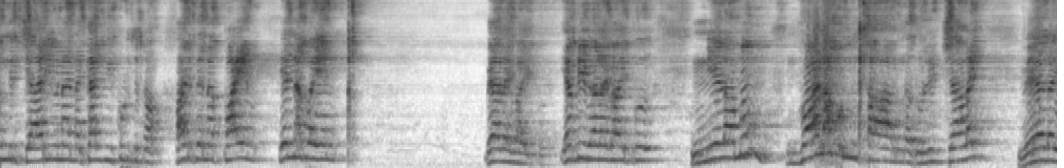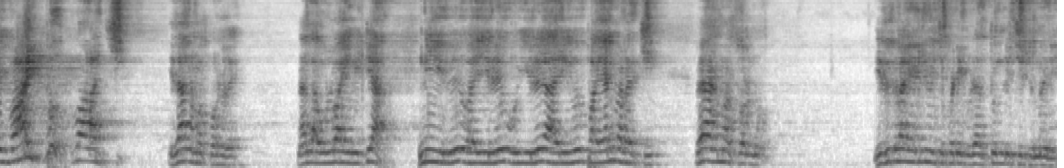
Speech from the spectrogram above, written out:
வந்துருச்சு அறிவுனா என்ன கல்வி கொடுத்துட்டோம். அடுத்து என்ன பயன்? என்ன பயன்? வேலை வாய்ப்பு எப்படி வேலை வாய்ப்பு நிலமும் வளமும் சார்ந்த தொழிற்சாலை வேலை வாய்ப்பு வளர்ச்சி. இதான் நம்ம கொள்கை. நல்லா உள்வாங்கிட்டியா நீர் வயிறு உயிர் அறிவு பயன் வளர்ச்சி. வேகமாக சொல்லணும். இதுக்கெல்லாம் எழுதி வச்சு படிக்கூடாது துண்டிச்சிட்டு மாதிரி.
